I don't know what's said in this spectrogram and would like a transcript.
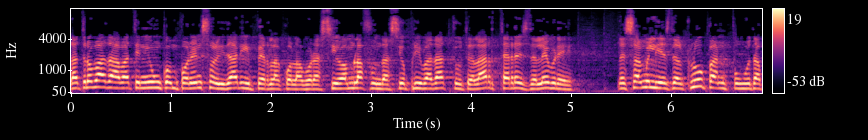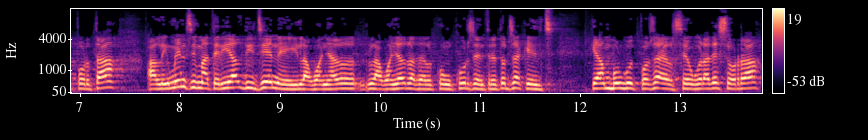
La trobada va tenir un component solidari per la col·laboració amb la Fundació Privada Tutelar Terres de l'Ebre. Les famílies del club han pogut aportar aliments i material d'higiene i la guanyadora del concurs entre tots aquells que han volgut posar el seu gra de sorra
